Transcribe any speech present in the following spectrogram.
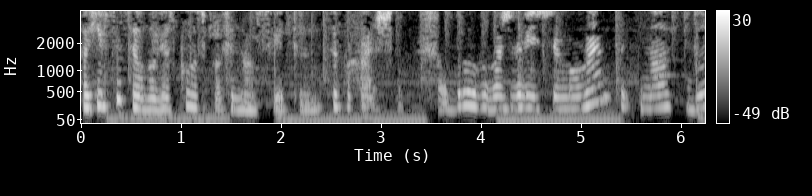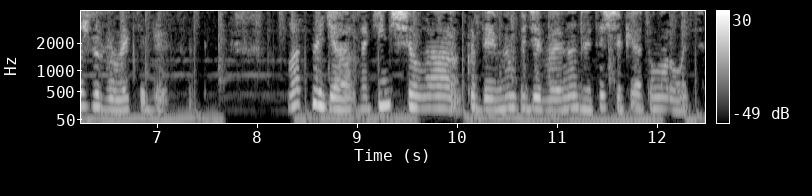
Фахівці це обов'язково з профільною освітою. Це по-перше. Другий важливіший момент у нас дуже великий досвід. Власне, я закінчила академію будівельну у 2005 році.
